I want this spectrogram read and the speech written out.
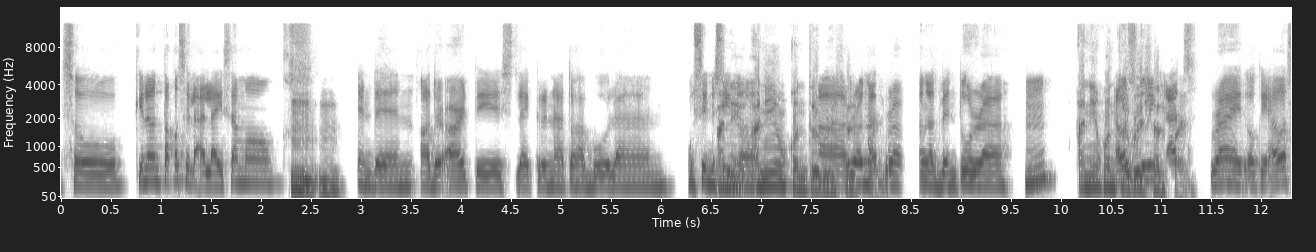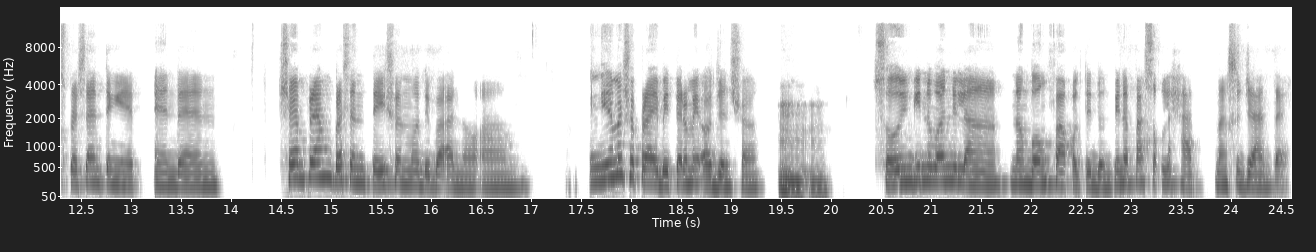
So, kinonta ko sila Eliza Monks Mm-mm. and then other artists like Renato Habulan, kung Ano, sino-sino. yung- ano yung uh, controversial Ronald, part? Ronald Ventura. Hmm? Ano yung controversial part? ads. Right, okay. I was presenting it and then, syempre ang presentation mo, di ba, ano, um, hindi naman siya private pero may audience siya. Mm-mm. So, yung ginawa nila ng buong faculty doon, pinapasok lahat ng estudyante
